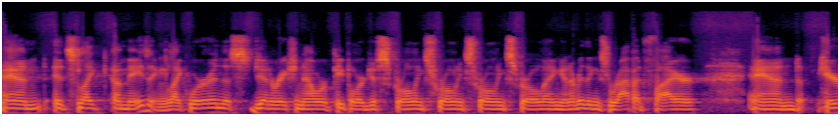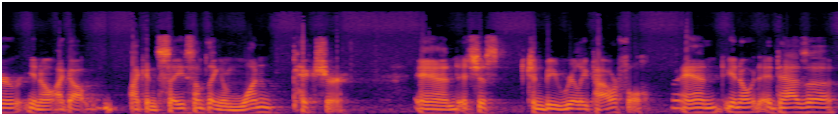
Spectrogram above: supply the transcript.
And it's like amazing. Like we're in this generation now where people are just scrolling, scrolling, scrolling, scrolling, and everything's rapid fire. And here, you know, I got, I can say something in one picture and it just can be really powerful. And, you know, it, it has a,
